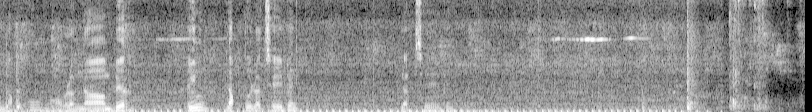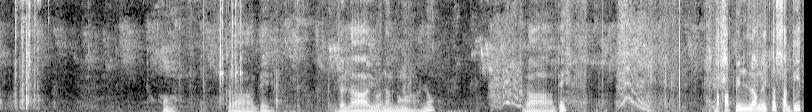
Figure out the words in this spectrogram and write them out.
Naku, mga walang number. Ayun, lock to lot 7. Lot 7. Oh, grabe. Lalayo ng mga ano. Grabe. Nakapin lang ito sa gate.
